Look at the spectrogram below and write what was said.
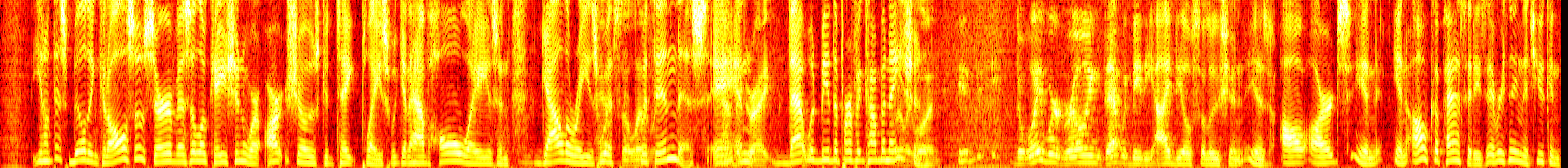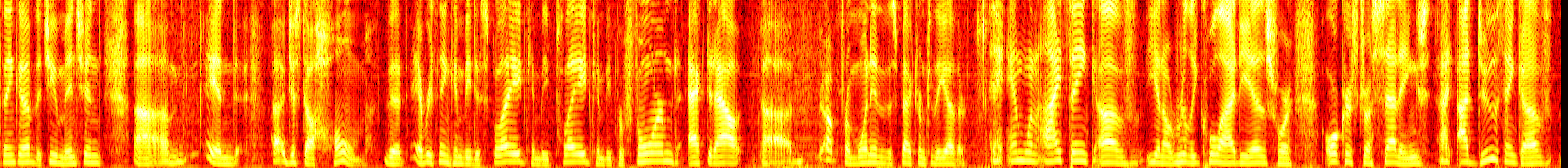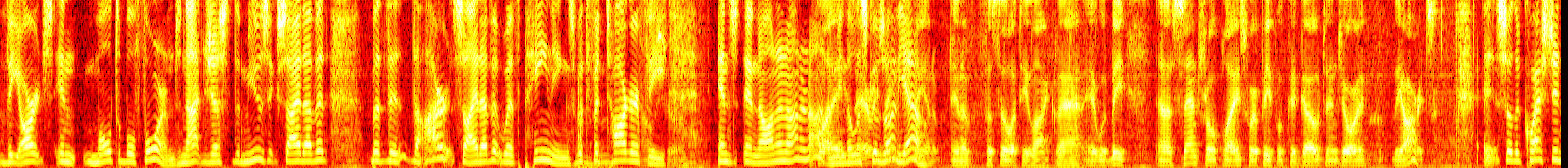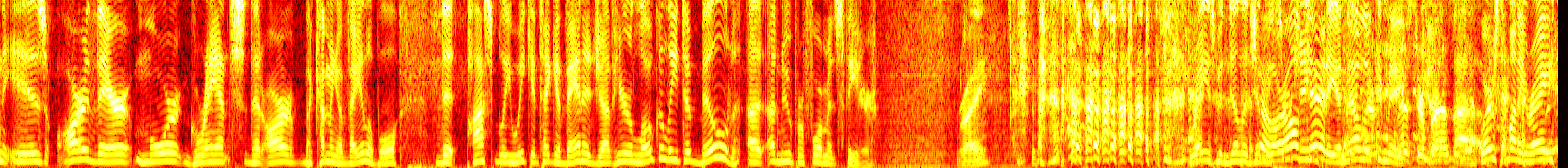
you know, this building could also serve as a location where art shows could take place. We could have hallways and galleries with within this, That'd be and great. that would be the perfect Really combination. would. It- the way we're growing, that would be the ideal solution. Is all arts in in all capacities, everything that you can think of that you mentioned, um, and uh, just a home that everything can be displayed, can be played, can be performed, acted out uh, from one end of the spectrum to the other. And when I think of you know really cool ideas for orchestra settings, I, I do think of the arts in multiple forms, not just the music side of it, but the the art side of it with paintings, with photography, Oh, sure. And and on and on and on. I mean, the list goes on. Yeah. In a, in a facility like that, it would be a central place where people could go to enjoy the arts. Uh, so the question is are there more grants that are becoming available that possibly we could take advantage of here locally to build a, a new performance theater? Ray, Ray's been diligently we're all searching. chatty, and now look at me. Mr. President. Where's the money, Ray?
